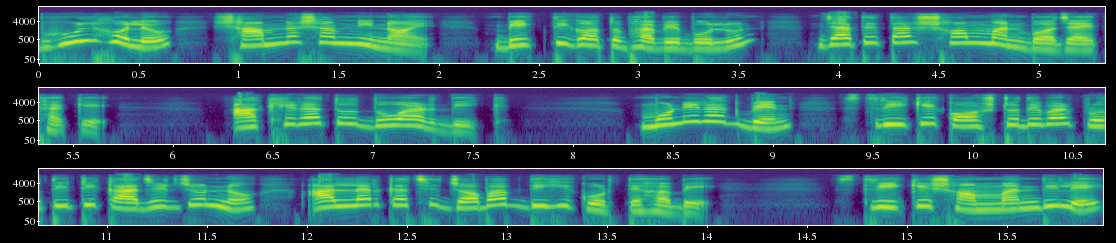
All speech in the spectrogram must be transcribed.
ভুল হলেও সামনাসামনি নয়, ব্যক্তিগতভাবে বলুন যাতে তার সম্মান বজায় থাকে। আখেরা তো দোয়ার দিক। মনে রাখবেন, স্ত্রীকে কষ্ট দেবার প্রতিটি কাজের জন্য আল্লাহর কাছে জবাবদিহি করতে হবে। স্ত্রীকে সম্মান দিলে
